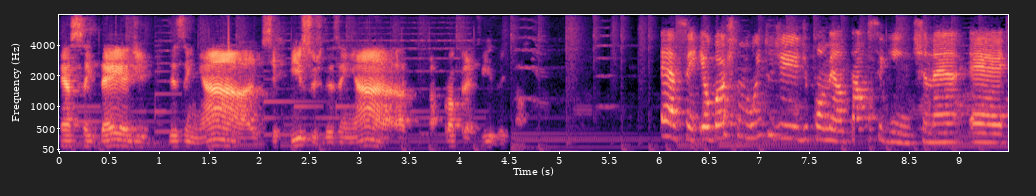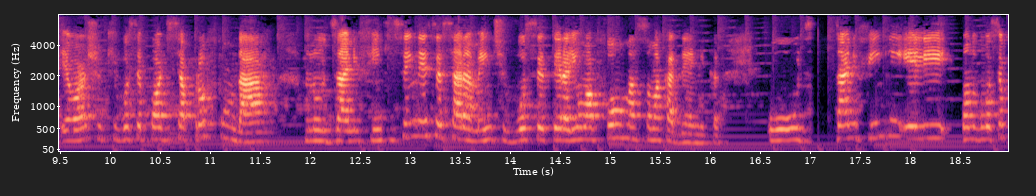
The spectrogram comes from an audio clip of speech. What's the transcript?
essa ideia de desenhar serviços, desenhar a, a própria vida e tal? É, assim, eu gosto muito de, de comentar o seguinte, né? É, eu acho que você pode se aprofundar no design thinking sem necessariamente você ter aí uma formação acadêmica. O design thinking, ele, quando você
